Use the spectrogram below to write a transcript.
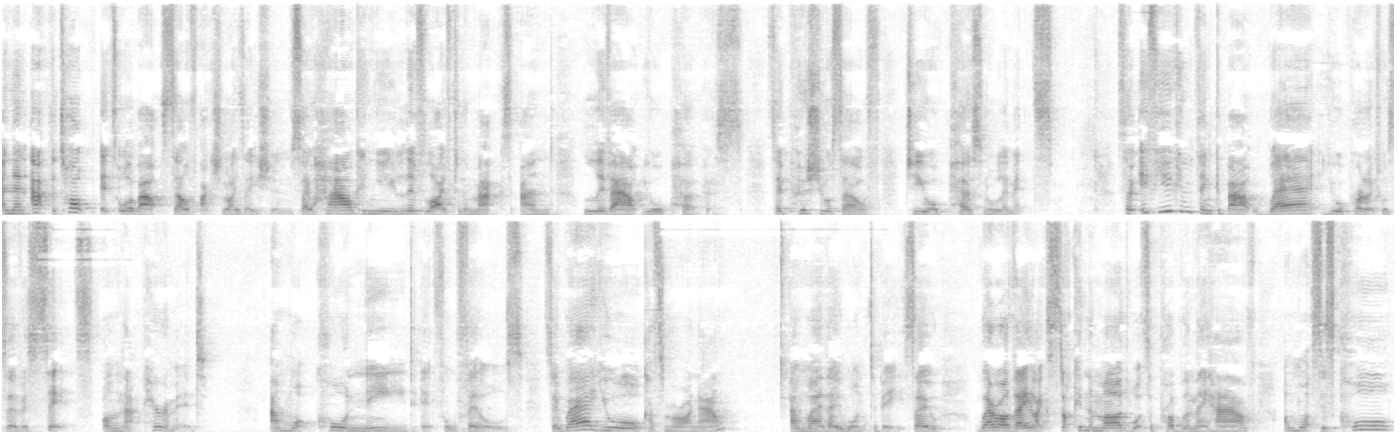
And then at the top, it's all about self actualization. So, how can you live life to the max and live out your purpose? So, push yourself to your personal limits. So, if you can think about where your product or service sits on that pyramid and what core need it fulfills, so where your customer are now and where they want to be. So, where are they? Like stuck in the mud? What's a problem they have? And what's this core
